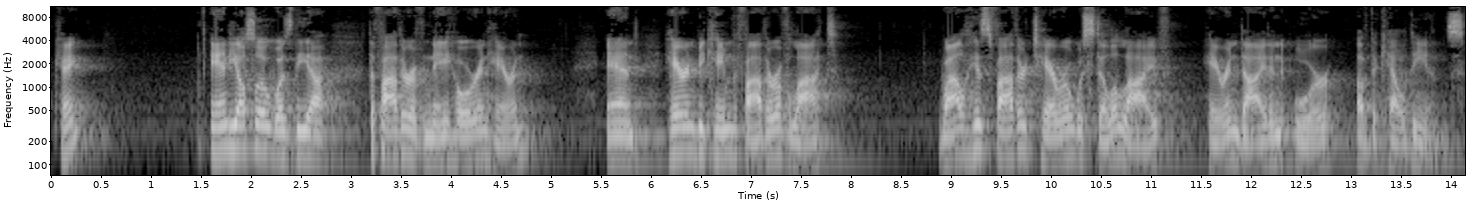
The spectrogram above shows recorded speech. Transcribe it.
Okay? And he also was the, uh, the father of Nahor and Haran. And Haran became the father of Lot. While his father Terah was still alive, Haran died in Ur of the Chaldeans.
